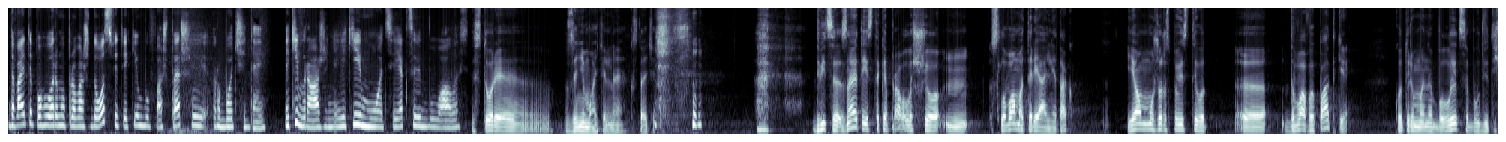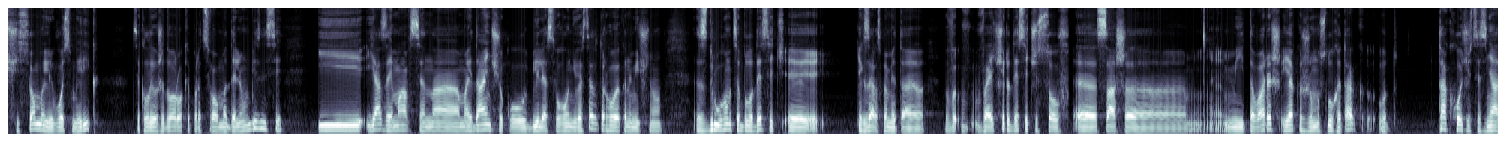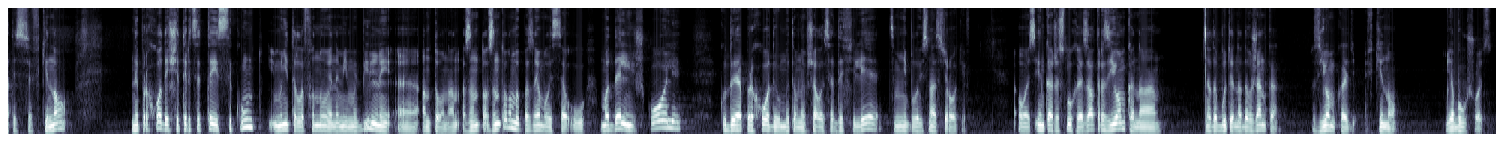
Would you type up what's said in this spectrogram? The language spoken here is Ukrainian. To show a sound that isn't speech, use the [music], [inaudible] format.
Давайте поговоримо про ваш досвід, яким був ваш перший робочий день. Які враження, які емоції, як це відбувалось? Історія е, занімательна, кстати. [laughs] Дивіться, знаєте, є таке правило, що слова матеріальні, так? Я вам можу розповісти от, е, два випадки, котрі в мене були. Це був 2007 і 2008 рік. Це коли я вже два роки працював в модельному бізнесі. І я займався на майданчику біля свого університету торгово-економічного з другом. Це було 10, е, як зараз пам'ятаю, вечір, 10 часов. Е, Саша, мій товариш, і я кажу йому: слухай, так, от так хочеться знятися в кіно. Не проходить ще 30 секунд, і мені телефонує на мій мобільний е, Антон, з Антоном ми познайомилися у модельній школі, куди я приходив, ми там навчалися дефіле. Це мені було 18 років. Ось він каже: слухай, завтра зйомка на треба бути на Довженка, зйомка в кіно. Я був в шоці.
